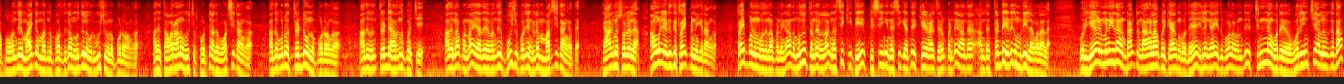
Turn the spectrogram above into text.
அப்போ வந்து மயக்க மருந்து போடுறதுக்காக முதுகில் ஒரு ஊசி ஒன்று போடுவாங்க. அது தவறான ஊசி போட்டு அதை உடச்சிட்டாங்க. அதை கூட த்ரெட்டு ஒன்று போடுவாங்க. அது வந்து த்ரெட்டு அறந்து போச்சு. அது என்ன பண்ணால் அதை வந்து பூச்சி போடுறது எங்கள்கிட்ட மறைச்சிட்டாங்க அதை. யாருமே சொல்லலை. அவங்களே எடுத்து ட்ரை பண்ணிக்கிறாங்க. ட்ரை பண்ணும்போது என்ன பண்ணிங்கன்னா அந்த முதுகு தண்டரெல்லாம் நசுக்கிட்டு பிசிங்கி நசுக்கிறது கீழே வேலை செய்யணும் பண்ணிட்டு அந்த அந்த த்ரெட்டு எடுக்க முடியல அவங்களால. ஒரு ஏழு மணிக்கு தான் டாக்டர் நாங்களாக போய் கேட்கும்போது இல்லைங்க இது போல் வந்து சின்ன ஒரு ஒரு இன்ச்சு அளவுக்கு தான்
